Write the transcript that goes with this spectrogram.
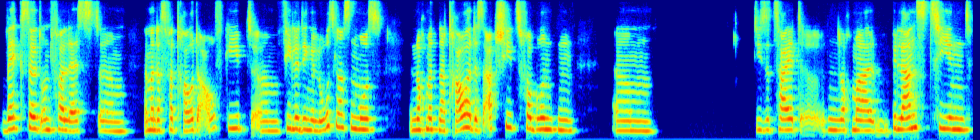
wechselt und verlässt, ähm, wenn man das Vertraute aufgibt, ähm, viele Dinge loslassen muss, noch mit einer Trauer des Abschieds verbunden. Ähm, diese Zeit äh, nochmal Bilanz ziehend.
